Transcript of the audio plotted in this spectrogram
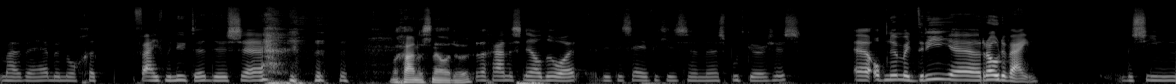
maar we hebben nog vijf minuten, dus we gaan er snel door. We gaan er snel door. Dit is eventjes een spoedcursus. op nummer drie, rode wijn. We zien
